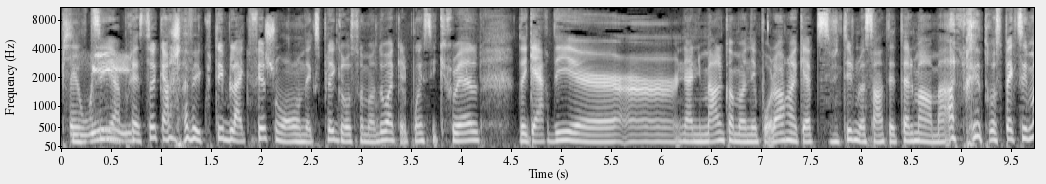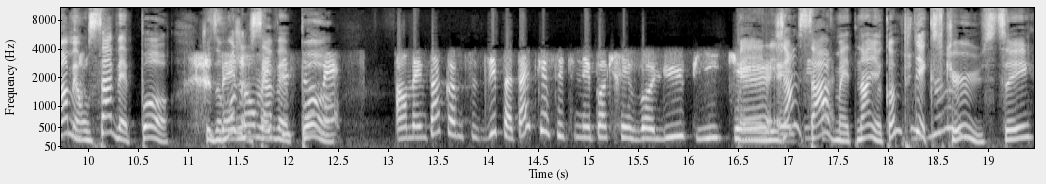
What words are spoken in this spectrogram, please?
puis Ben oui. après ça quand j'avais écouté Blackfish où on explique grosso modo à quel point c'est cruel de garder euh, un animal comme un épauleur en captivité, je me sentais tellement mal rétrospectivement mais on le savait pas. Je dire, Ben moi je le savais ça, pas. mais en même temps, comme tu dis, peut-être que c'est une époque révolue, puis que Mais les gens euh, le savent maintenant, il y a comme plus d'excuses, tu sais.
